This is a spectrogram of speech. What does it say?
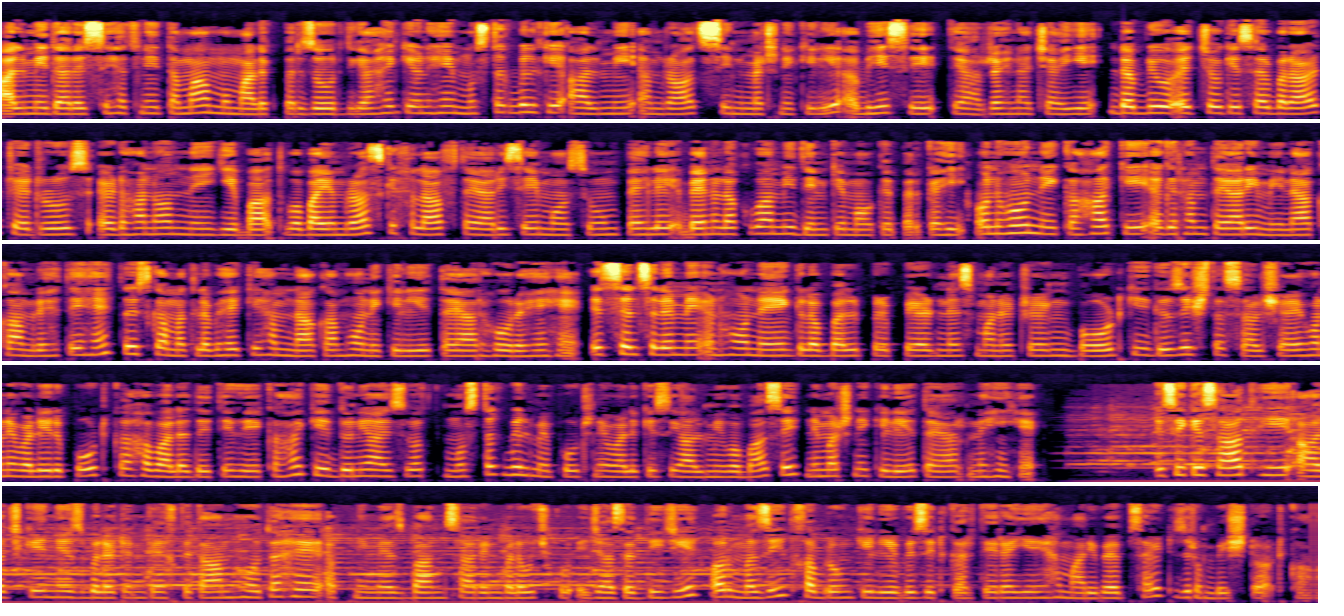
आलमी इदारे सेहत ने तमाम ममालिक पर ज़ोर दिया है कि उन्हें मुस्तबिल के आलमी अमराज से निमटने के लिए अभी से तैयार रहना चाहिए। डब्ल्यू एच ओ के सरबराह टेड्रोस एडहानोम ने ये बात वबाई अमराज के खिलाफ तैयारी से मौसूम पहले बैन अवी दिन के मौके पर कही। उन्होंने कहा कि अगर हम तैयारी में नाकाम रहते हैं तो इसका मतलब है कि हम नाकाम होने के लिए तैयार हो रहे हैं। इस सिलसिले में उन्होंने ग्लोबल प्रिपेयरनेस मॉनिटरिंग बोर्ड की गुजशत साल शाये होने वाली रिपोर्ट का हवाला देते हुए कहा कि दुनिया इस वक्त मुस्तकबिल में फूटने वाली किसी आलमी वबा से निमटने के लिए तैयार नहीं है। इसी के साथ ही आज के न्यूज़ बुलेटिन का अख्ताम होता है। अपनी मेज़बान सारिन बलोच को इजाज़त दीजिए और मज़ीद खबरों के लिए विज़िट करते रहिए हमारी वेबसाइट जुरम्बिश डॉट कॉम।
